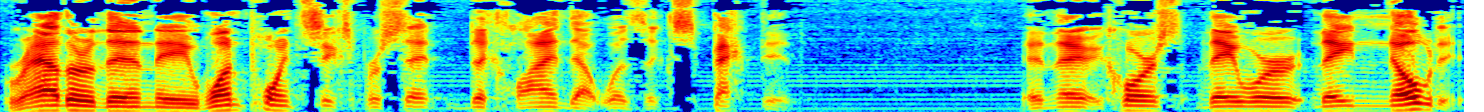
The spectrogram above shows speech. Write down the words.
rather than a 1.6% decline that was expected. And they, of course, they were, they noted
